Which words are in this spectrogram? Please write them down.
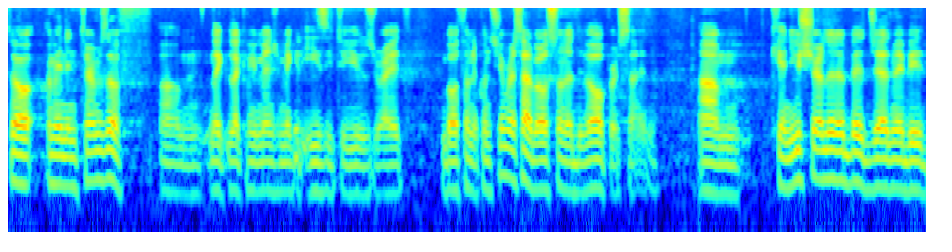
So, I mean, in terms of, um, like, like we mentioned, make it easy to use, right? Both on the consumer side, but also on the developer side. Um, can you share a little bit, Jed, maybe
